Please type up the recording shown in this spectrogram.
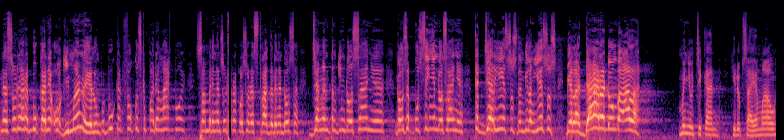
Nah saudara bukannya, oh gimana ya lumpur? Bukan, fokus kepada boy Sama dengan saudara, kalau saudara struggle dengan dosa, jangan tengking dosanya. Gak usah pusingin dosanya. Kejar Yesus dan bilang, Yesus biarlah darah domba Allah menyucikan hidup saya. Mau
